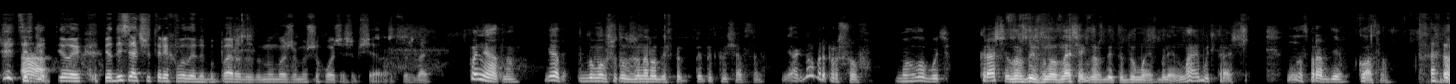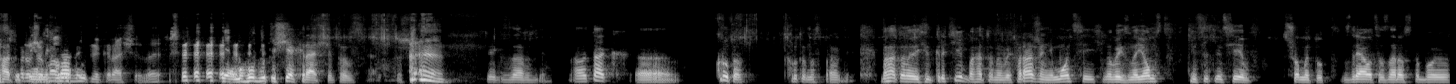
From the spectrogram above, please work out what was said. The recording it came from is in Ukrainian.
цілих 54 хвилини попереду, то ми можемо, що хочеш ще обсуждати. Понятно. Я думав, що тут вже народ підключався. Як добре пройшов? Могло бути краще. Завжди ж воно, знаєш, як завжди ти думаєш, блін, має бути краще. Ну, насправді, класно. Багато Тепер мало вражень. бути краще, знаєш. Ні, могло бути ще краще, то, то як завжди. Але так, е, круто. Круто насправді. Багато нових відкриттів, багато нових вражень, емоцій, нових знайомств. В кінці кінців, що ми тут зря оце зараз з тобою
